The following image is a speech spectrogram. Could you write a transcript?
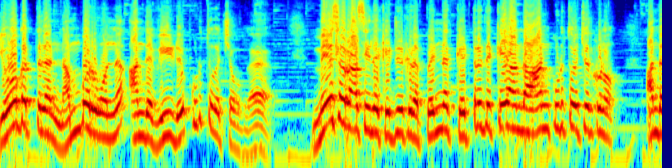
யோகத்துல நம்பர் ஒன்னு அந்த வீடு கொடுத்து வச்சவங்க. மேச ராசியில கெட்டிருக்கிற பெண்ணை கெட்டுறதுக்கே அந்த ஆண் கொடுத்து வச்சிருக்கணும். அந்த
